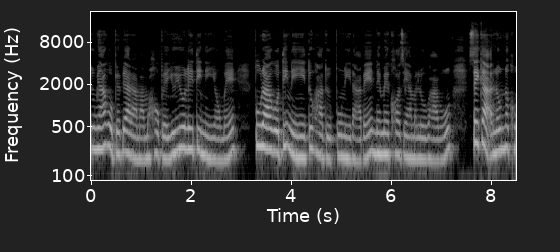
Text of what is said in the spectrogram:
သူများကိုပြောပြတာမှမဟုတ်ပဲရိုးရိုးလေးသိနေုံပဲ ပူတာကိုသိနေရင်သူ့ဟာသူပူနေတာပဲနာမည်ခေါ်စရာမလိုပါဘူးစိတ်ကအလုံးနှစ်ခု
